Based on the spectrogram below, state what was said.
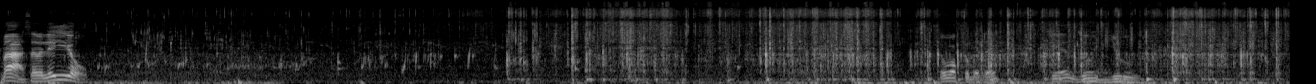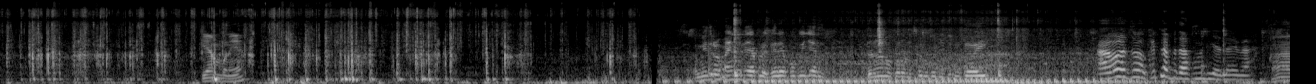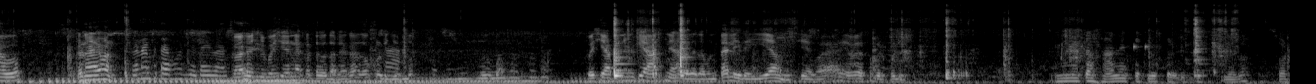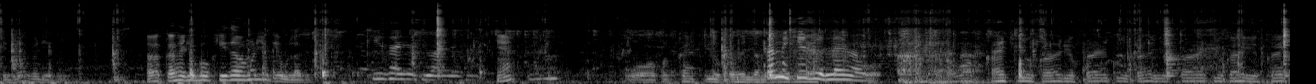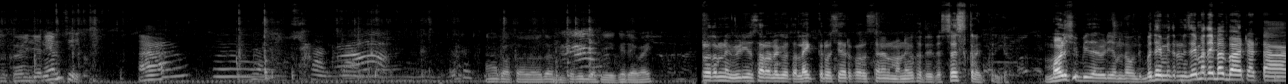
બસ હવે લઈ લો તો બધા કે કેમ પણ મિત્રો ફાઇનલી આપણે ઘરે પહોંચી જાય ધરણું કરવાનું શરૂ કરી દીધું. આવો જો કેટલા બધા ફોન લાવ્યા? હા આવો. ઘણા આવ્યા ને? ઘણા બધા મૂંડિયા લાવ્યા કહે એટલે પછી એના કરતા વધારે કાં પડી જેમ તો પછી આપણે એમ કે હાથ બધા પણ તાલી રહી આમ છે ભાઈ હવે ખબર પડી. મને તો હાને કેટલું પડી જો તો, સોટી દે ઘડીએ. હવે કહે એટલે બહુ ખીજાવા મળ્યું કેવું લાગે? કીધા જેટલું આવે હે? ઓ પણ કેટલું કહેલું. તમે કીધું લાવ્યા કેટલું કહેલું કહેલું કહેલું કહેલું કહેલું કહેલું કહેલું ને એમ છે? હા. હા તો તો પડી જશે ઘરે ભાઈ તો તમને વીડિયો સારો લાગ્યો તો લાઈક કરો શેર કરો ચેનલમાં નવી વખત સબસ્ક્રાઇબ કરજો. મળશું બીજા વીડિયો બધા મિત્રોને જય માતા બાય ટાટા.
